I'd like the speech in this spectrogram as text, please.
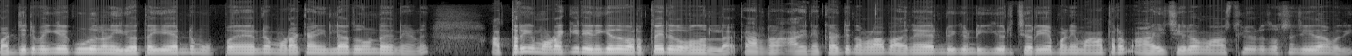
ബഡ്ജറ്റ് ഭയങ്കര കൂടുതലാണ്. ഇരുപത്തയ്യായിരം രൂപ മുപ്പതിനായിരം മുടക്കാൻ ഇല്ലാത്തതുകൊണ്ട് തന്നെയാണ്. അത്രയും മുടക്കിയിട്ട് എനിക്കത് വെറുതെ തോന്നുന്നില്ല കാരണം അതിനെക്കാട്ടി നമ്മൾ ആ പതിനായിരം രൂപ കൊണ്ട് ഈ ഒരു ചെറിയ പണി മാത്രം ആഴ്ചയിലോ മാസത്തിലോ ഒരു ദിവസം ചെയ്താൽ മതി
